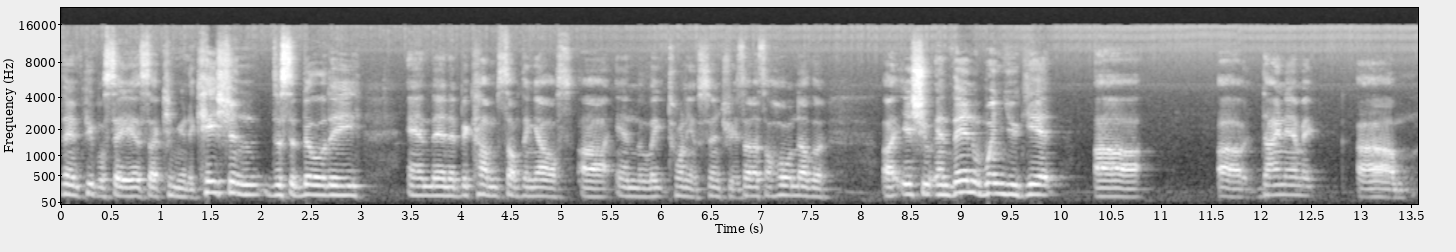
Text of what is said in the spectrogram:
then people say it's a communication disability, and then it becomes something else uh, in the late 20th century. So that's a whole nother uh, issue. And then when you get uh, uh dynamic um,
